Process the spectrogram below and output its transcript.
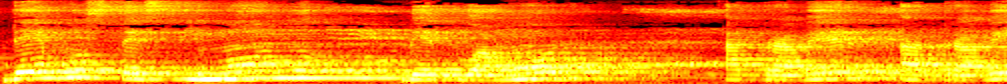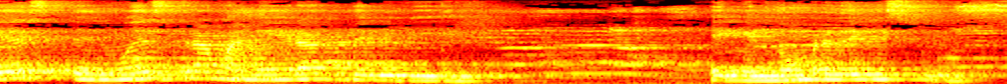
demos testimonio de tu amor a través, a través de nuestra manera de vivir. En el nombre de Jesús.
